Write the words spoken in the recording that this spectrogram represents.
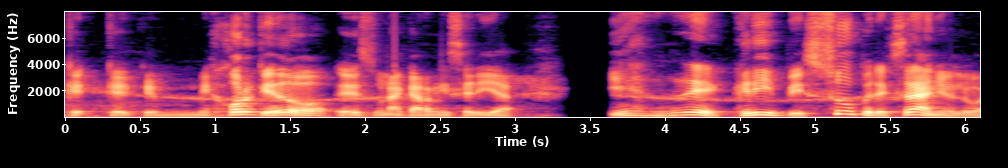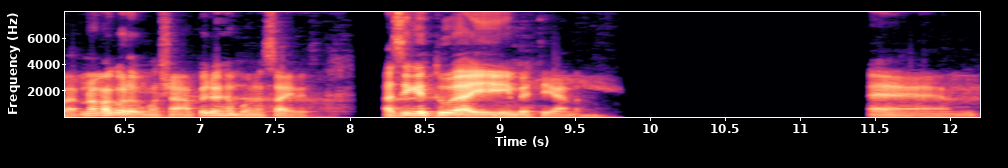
que, mejor quedó es una carnicería y es re creepy súper extraño el lugar no me acuerdo cómo se llama pero es en Buenos Aires Así que estuve ahí investigando. Em,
